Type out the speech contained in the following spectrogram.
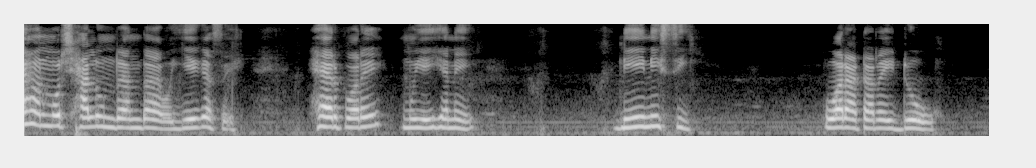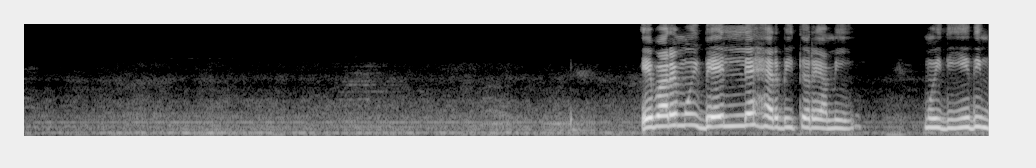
এখন মোর শালুন রান্দা হইয়ে গেছে। হ্যার পরে মুই এইখানে নিয়ে নিছি পরাটার এই ডো এবারে মুই বেললে হের ভিতরে আমি মুই দিয়ে দিম।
